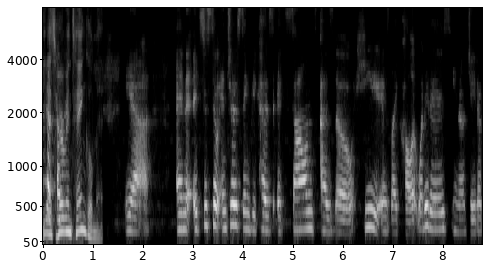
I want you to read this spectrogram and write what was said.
Yes, her entanglement. Yeah. And it's just so interesting because it sounds as though he is like, call it what it is. You know, Jada,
